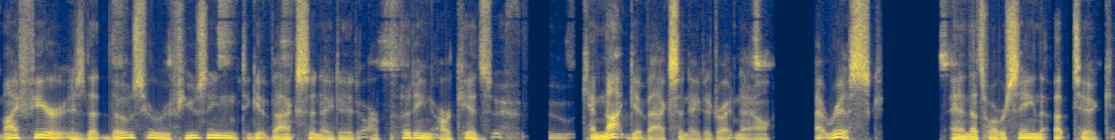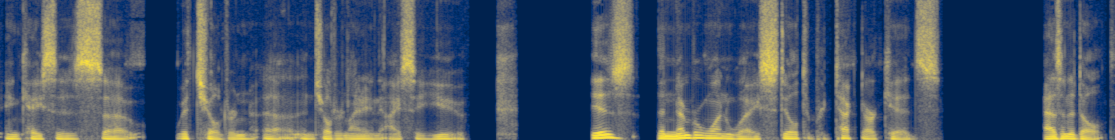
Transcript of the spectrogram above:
My fear is that those who are refusing to get vaccinated are putting our kids who cannot get vaccinated right now at risk. And that's why we're seeing the uptick in cases uh, with children uh, and children landing in the ICU. Is the number one way still to protect our kids as an adult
